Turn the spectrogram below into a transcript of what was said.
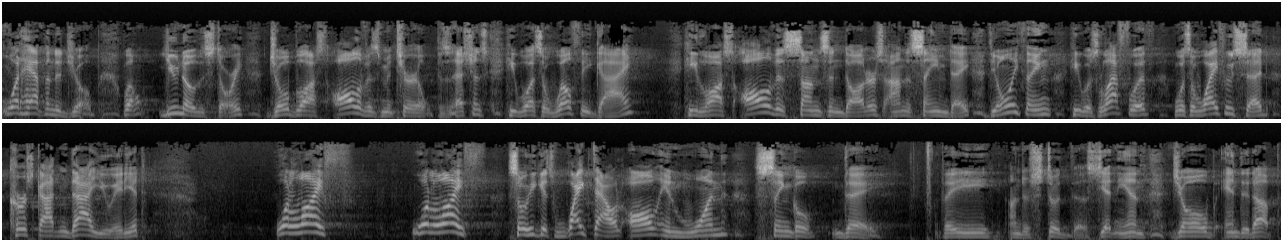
what happened to Job? Well, you know the story. Job lost all of his material possessions. He was a wealthy guy. He lost all of his sons and daughters on the same day. The only thing he was left with was a wife who said, Curse God and die, you idiot. What a life! What a life! So he gets wiped out all in one single day. They understood this. Yet in the end, Job ended up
